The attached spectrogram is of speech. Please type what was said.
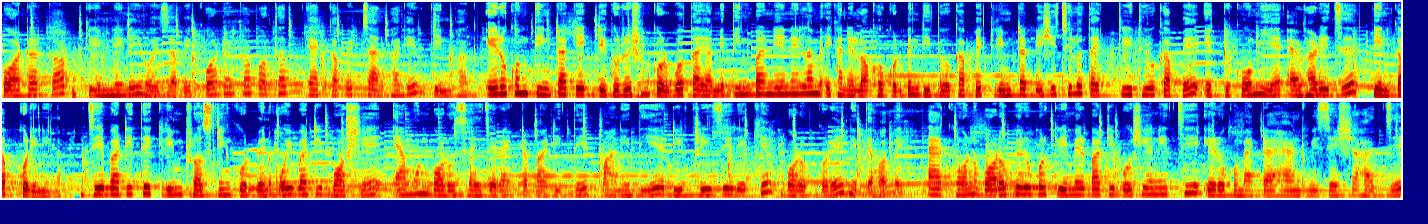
কোয়ার্টার কাপ ক্রিম নিলেই হয়ে যাবে। কোয়ার্টার কাপ অর্থাৎ এক কাপের চার ভাগের তিন ভাগ। এরকম তিনটা কেক ডেকোরেশন করব, তাই আমি তিনবার নিয়ে নিলাম। এখানে লক্ষ্য করবেন, দ্বিতীয় কাপে ক্রিমটা বেশি ছিল, তাই তৃতীয় কাপে একটু কমিয়ে অ্যাভারেজে তিন কাপ করে নিলাম। যে বাটিতে ক্রিম ফ্রস্টিং করবেন, ওই বাটি বসে এমন বড় সাইজের একটা বাটিতে পানি দিয়ে ডিপ ফ্রিজে রেখে বরফ করে নিতে হবে। এখন বরফের উপর ক্রিমের বাটি বসিয়ে নিচ্ছি। এরকম একটা হ্যান্ড উইচের সাহায্যে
